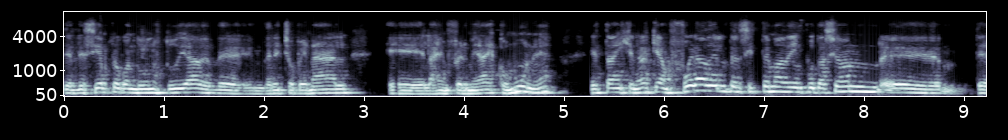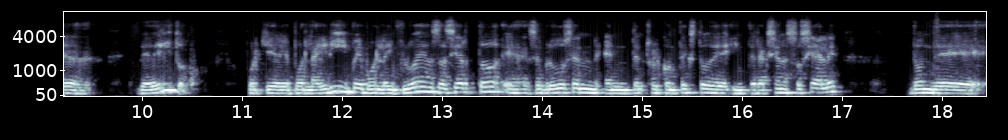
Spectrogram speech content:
desde siempre cuando uno estudia desde en derecho penal, eh, las enfermedades comunes, estas en general quedan fuera del, sistema de imputación eh, de, delito, porque por la gripe, por la influenza, ¿cierto? se producen en, dentro del contexto de interacciones sociales, donde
